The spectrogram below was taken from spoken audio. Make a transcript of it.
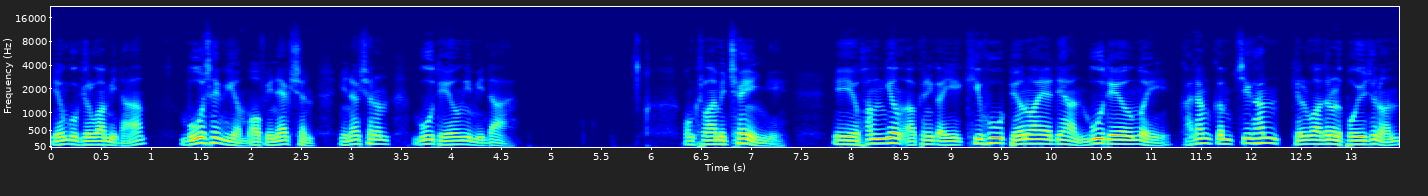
연구 결과입니다. 무엇의 위험 of inaction inaction은 무대응입니다. on climate change 이 환경 아 그러니까 이 기후 변화에 대한 무대응의 가장 끔찍한 결과들을 보여주는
